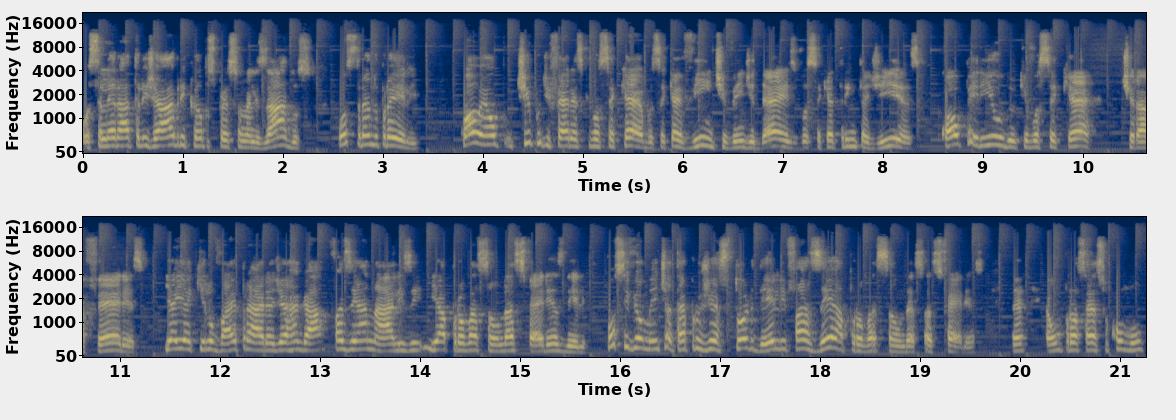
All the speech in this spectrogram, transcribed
o Acelerato ele já abre campos personalizados, mostrando para ele qual é o tipo de férias que você quer? Você quer 20, vende 10, você quer 30 dias? Qual o período que você quer tirar férias? E aí aquilo vai para a área de RH fazer a análise e a aprovação das férias dele. Possivelmente até para o gestor dele fazer a aprovação dessas férias. Né? É um processo comum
